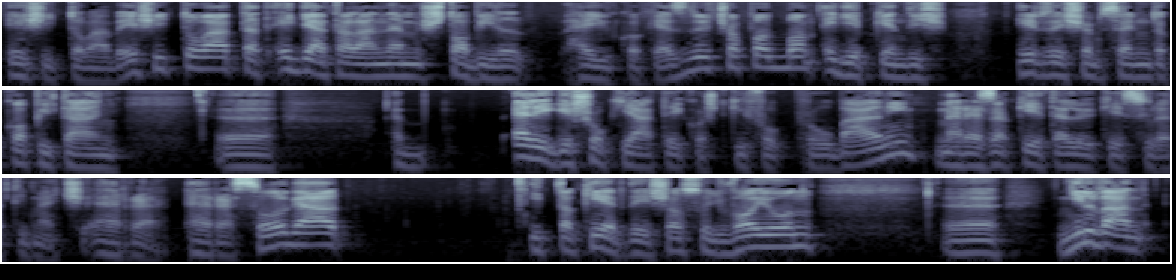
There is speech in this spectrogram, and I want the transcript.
és így tovább, és így tovább. Tehát egyáltalán nem stabil helyük a kezdőcsapatban. Egyébként is érzésem szerint a kapitány eléggé sok játékost ki fog próbálni, mert ez a két előkészületi meccs erre, erre szolgál. Itt a kérdés az, hogy vajon nyilván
